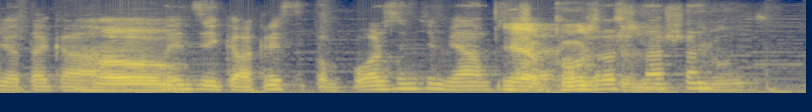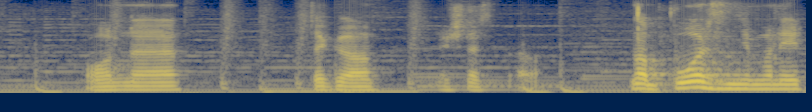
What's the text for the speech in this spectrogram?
Jo tā kā Oh. līdzīgi kā Kristupam Porziņam, jā, mums Jā, ir apdrošināšana. Un uh, tā kā viņš nespēlē. Labi, Porziņam man ir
